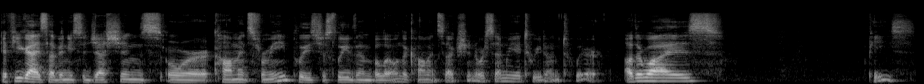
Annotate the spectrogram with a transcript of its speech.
If you guys have any suggestions or comments for me, please just leave them below in the comment section or send me a tweet on Twitter. Otherwise, peace.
